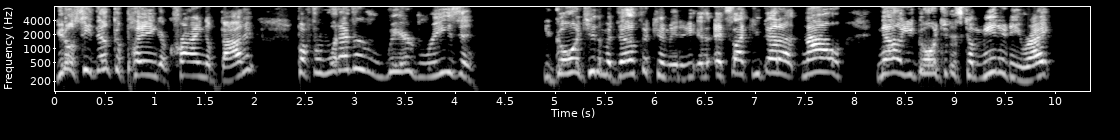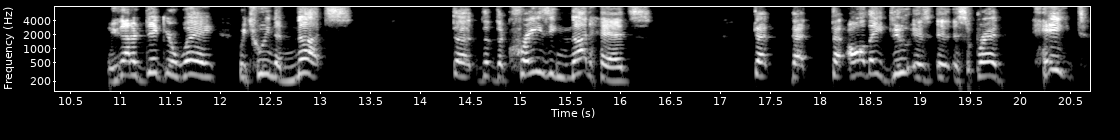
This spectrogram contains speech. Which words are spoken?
You don't see them complaining or crying about it. But for whatever weird reason, you go into the Mandela community. It's like you gotta now, now you go into this community, right? You gotta dig your way between the nuts the, the, the crazy nutheads that that that all they do is, is, is spread hate.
